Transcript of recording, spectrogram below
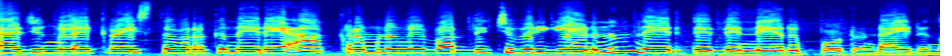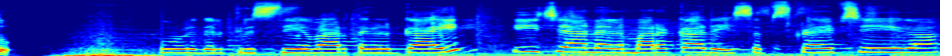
രാജ്യങ്ങളെ ക്രൈസ്തവർക്ക് നേരെ ആക്രമണങ്ങൾ വർദ്ധിച്ചു വരികയാണെന്നും നേരത്തെ തന്നെ റിപ്പോർട്ടുണ്ടായിരുന്നു. കൂടുതൽ ക്രിസ്തീയ വാർത്തകൾക്കായി ഈ ചാനൽ മറക്കാതെ സബ്സ്ക്രൈബ് ചെയ്യുക.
